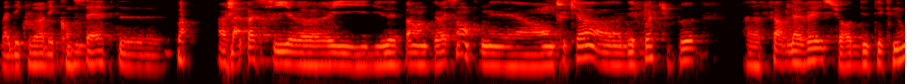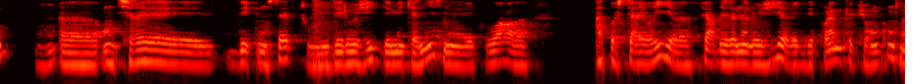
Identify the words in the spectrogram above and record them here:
bah, découvrir des concepts. Bah ah, je sais bah. pas si euh, il disait pas intéressante, mais euh, en tout cas, euh, des fois, tu peux euh, faire de la veille sur des technos, mhm. en tirer des concepts ou des logiques, des mécanismes, et pouvoir a posteriori faire des analogies avec des problèmes que tu rencontres.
